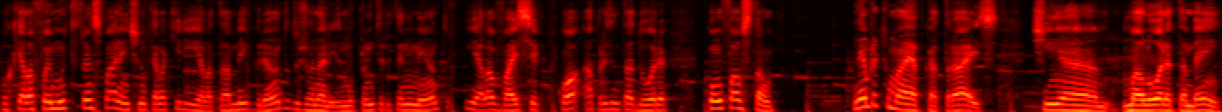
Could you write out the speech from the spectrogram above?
Porque ela foi muito transparente no que ela queria. Ela tá migrando do jornalismo para o entretenimento e ela vai ser co-apresentadora com o Faustão. Lembra que uma época atrás tinha uma loura também?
